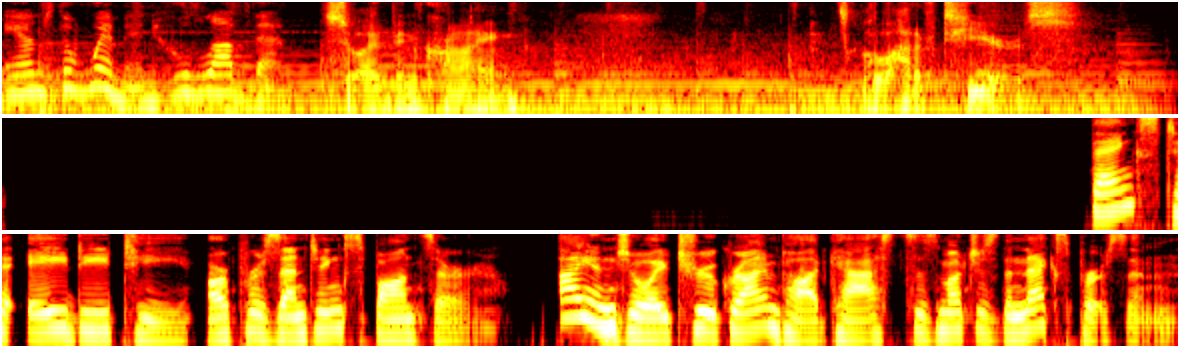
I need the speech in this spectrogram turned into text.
and the women who love them. So I've been crying. A lot of tears. Thanks to ADT, our presenting sponsor. I enjoy true crime podcasts as much as the next person,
